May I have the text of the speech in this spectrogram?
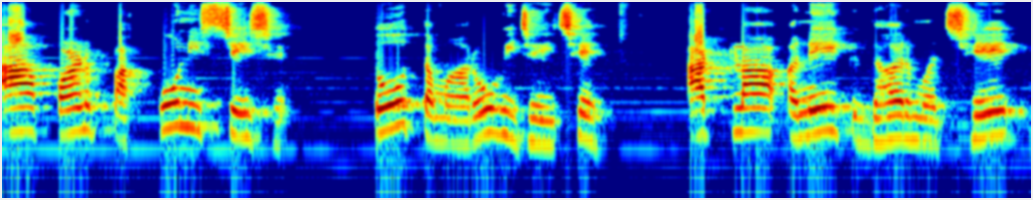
આ પણ પાક્કો નિશ્ચય છે. તો તમારો વિજય છે. આટલા અનેક ધર્મ છે,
